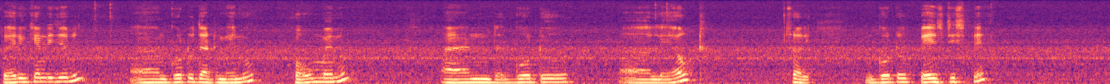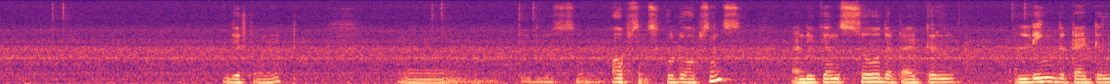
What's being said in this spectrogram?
Where you can disable? Uh, go to that menu home menu and go to uh, layout. Sorry go to page display just a minute. Uh, options go to options and you can show the title link the title.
